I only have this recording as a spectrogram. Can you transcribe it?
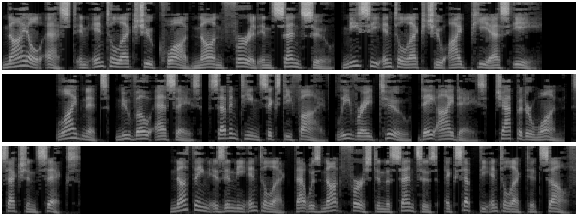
Nihil est in intellectu quod non fuerit in sensu, nisi intellectu ipse. Leibniz, Nouveaux Essais, 1765, Livre 2, Des Idées, Chapter 1, Section 6. Nothing is in the intellect that was not first in the senses, except the intellect itself.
